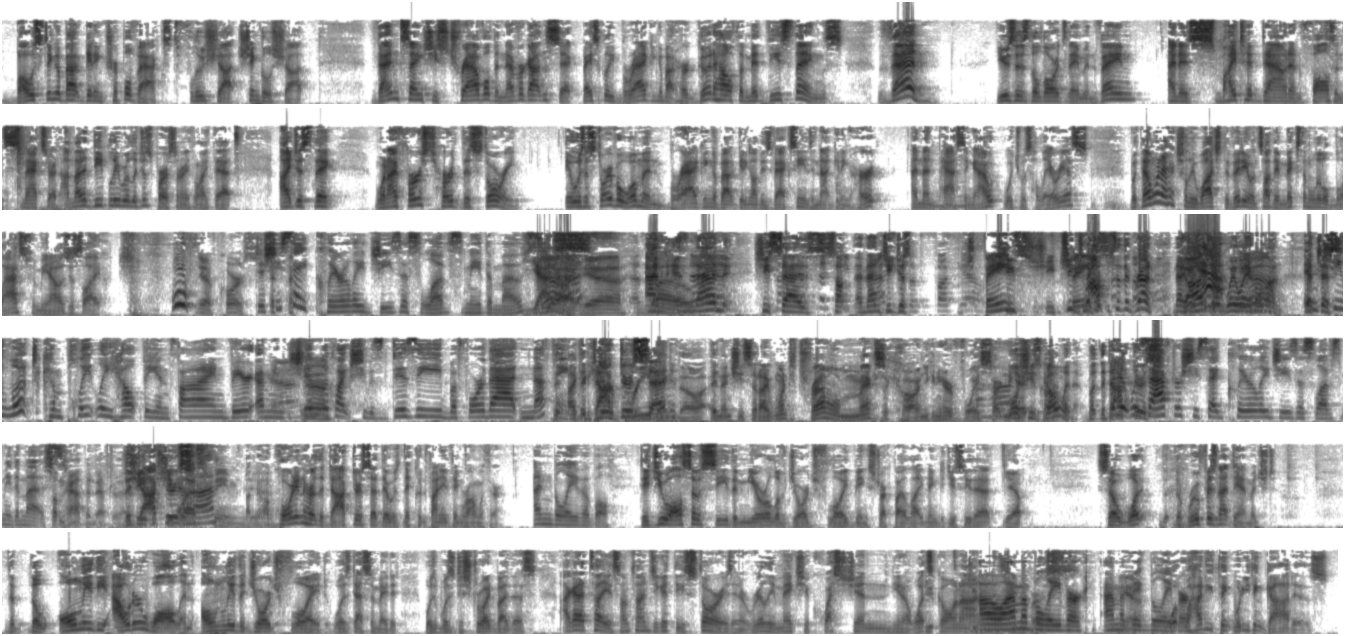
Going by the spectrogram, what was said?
boasting about getting triple vaxxed, flu shot, shingle shot, then saying she's traveled and never gotten sick, basically bragging about her good health amid these things, then uses the Lord's name in vain, and is smited down and falls and smacks her head. I'm not a deeply religious person or anything like that. I just think when I first heard this story, it was a story of a woman bragging about getting all these vaccines and not getting hurt and then mm-hmm. passing out, which was hilarious. But then when I actually watched the video and saw they mixed in a little blasphemy, I was just like, whew. Yeah, of course. Did she say clearly Jesus loves me the most? Yes. yeah. And, and then she says some, and then she just, Faints. She, she faints. drops to the ground. Now, God, you- wait, wait, yeah. hold on. Get And this. she looked completely healthy and fine. Very, I mean, she didn't Yeah. look like she was dizzy before that. Nothing. I The could hear doctor breathing said- though, and then she said, "I want to travel to Mexico," and you can hear her voice starting. well, to get she's going, but the but it was after she said clearly Jesus loves me the most. Something happened after that. the She- doctors, she blasphemed. yeah. according to her, the doctor said there was, they couldn't find anything wrong with her. Unbelievable. Did you also see the mural of George Floyd being struck by lightning? Did you see that? Yep. So what, the, the roof is not damaged. The, the, only the outer wall and only the George Floyd was decimated, was, was destroyed by this. I gotta tell you, sometimes you get these stories and it really makes you question, you know, what's going on. Oh, in Oh, this I'm a universe. believer. I'm a Yeah. big What, believer. how do you think? What do you think God is?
